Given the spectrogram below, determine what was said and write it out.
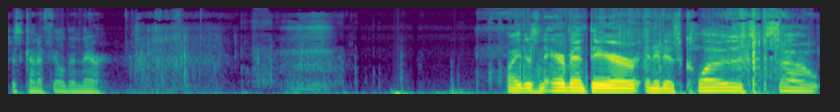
just kind of filled in there. All right, there's an air vent there and it is closed. So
